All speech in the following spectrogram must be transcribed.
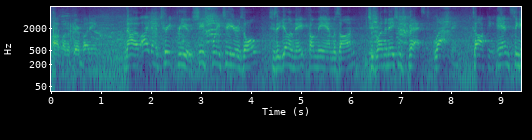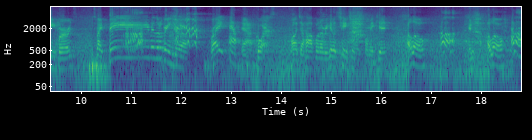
Hop on up there, buddy. Now, I got a treat for you. She's 22 years old. She's a yellow nape from the Amazon. She's one of the nation's best laughing, talking, and singing birds. It's my favorite little green girl. Right? Yeah, yeah of course. Why don't you hop on over here? Let's change hands for me, kid. Hello. Hello. Hello. Hello.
